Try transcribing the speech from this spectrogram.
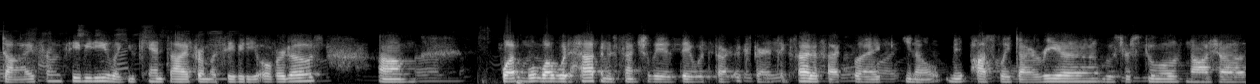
die from CBD. Like, you can't die from a CBD overdose. Um, what what would happen essentially is they would start experiencing side effects like you know possibly diarrhea, looser stools, nausea,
